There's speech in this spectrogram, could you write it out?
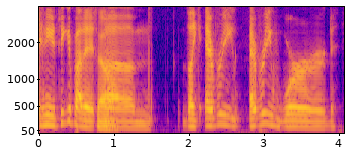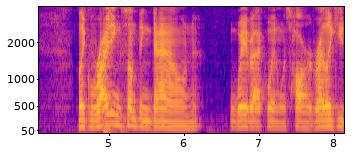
And you think about it, So- um, like every every word, like writing something down way back when was hard, right? Like you,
